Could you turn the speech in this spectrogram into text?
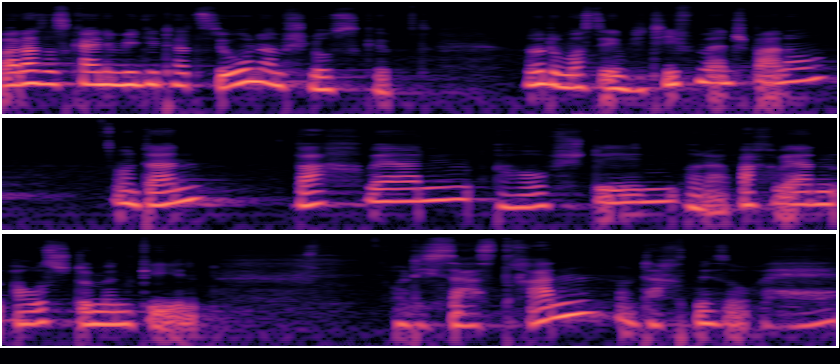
war, dass es keine Meditation am Schluss gibt. Ne, du machst irgendwie Tiefenentspannung und dann wach werden, aufstehen oder wach werden, ausstimmen, gehen. Und ich saß dran und dachte mir so, hä?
